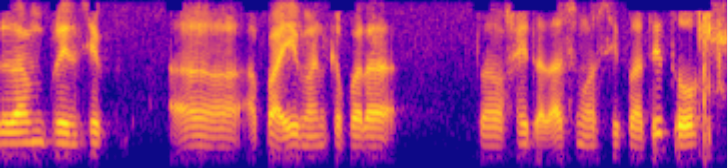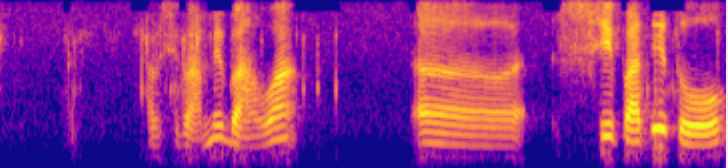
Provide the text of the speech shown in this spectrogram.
dalam prinsip e, apa iman kepada tauhid al-asma sifat itu harus dipahami bahwa e, sifat itu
